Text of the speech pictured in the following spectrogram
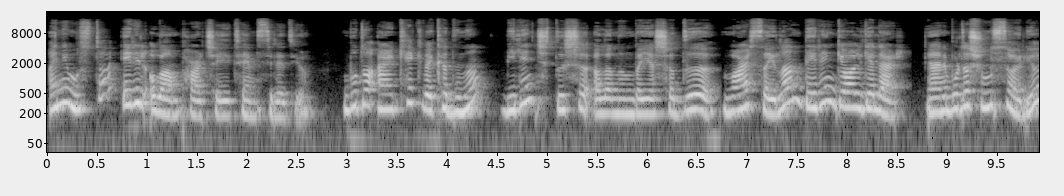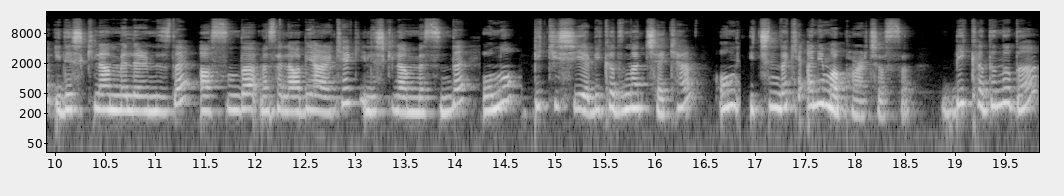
Animus da eril olan parçayı temsil ediyor. Bu da erkek ve kadının bilinç dışı alanında yaşadığı varsayılan derin gölgeler. Yani burada şunu söylüyor. İlişkilenmelerimizde aslında mesela bir erkek ilişkilenmesinde onu bir kişiye, bir kadına çeken onun içindeki anima parçası. Bir kadını da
